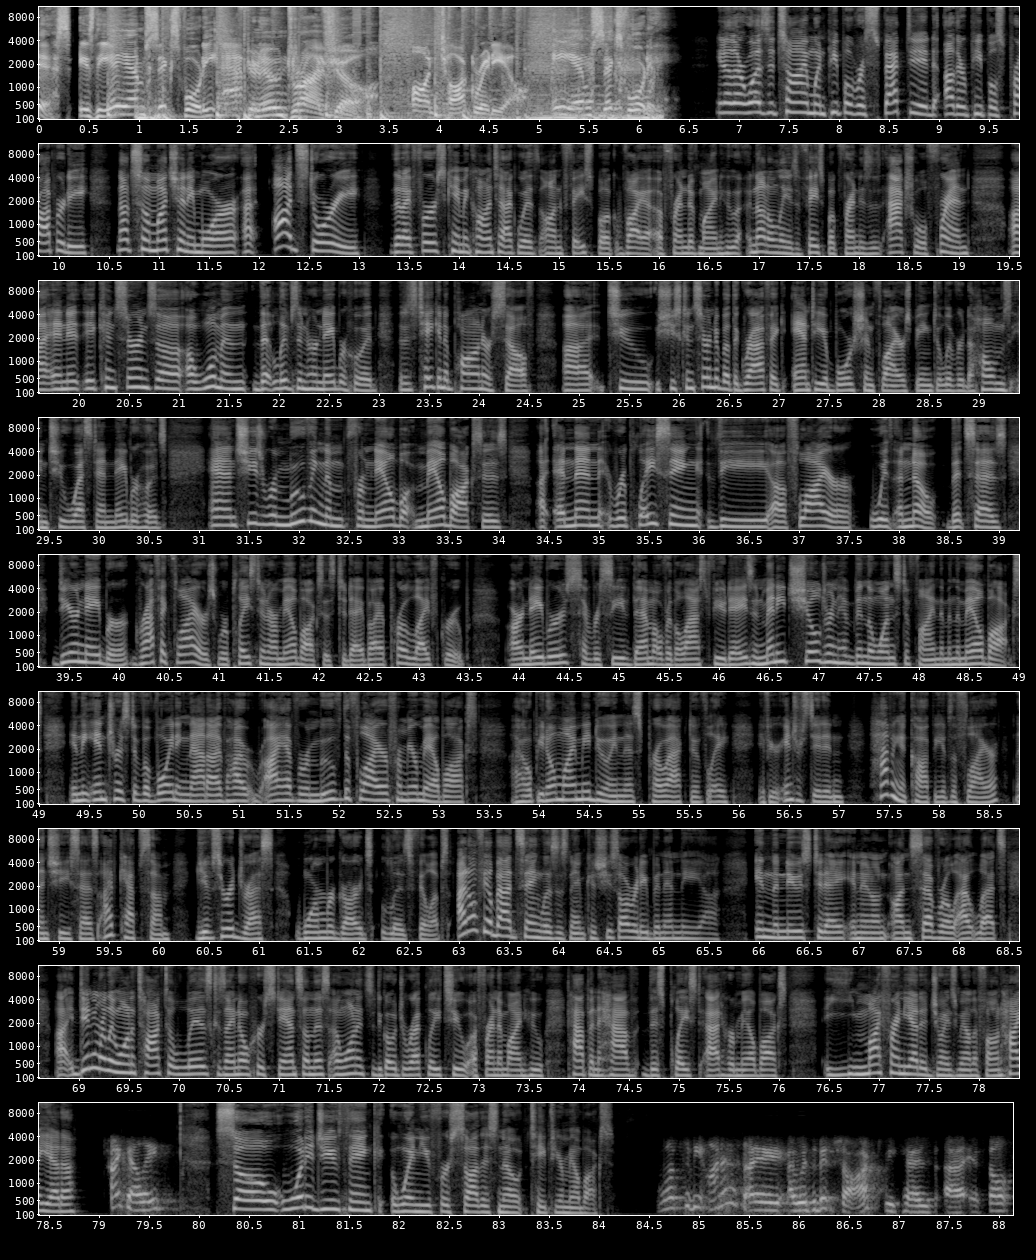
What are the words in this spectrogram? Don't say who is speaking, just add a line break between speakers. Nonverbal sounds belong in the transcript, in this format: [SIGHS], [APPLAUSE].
This is the AM 640 Afternoon Drive Show on Talk Radio. AM 640.
You know, there was a time when people respected other people's property, not so much anymore. Uh, odd story that I first came in contact with on Facebook via a friend of mine who not only is a Facebook friend, is his actual friend. Uh, and it, it concerns a, a, woman that lives in her neighborhood that has taken upon herself uh, to, she's concerned about the graphic anti abortion flyers being delivered to homes in two West End neighborhoods. And she's removing them from nail mailboxes uh, and then replacing the uh, flyer with a note that says, Dear neighbor, graphic flyers were placed in our mailboxes today by a pro life group. Our neighbors have received them over the last few days, and many children have been the ones to find them in the mailbox. In the interest of avoiding that, I've, I have removed the flyer from your mailbox. I hope you don't mind me doing this proactively. If you're interested in having a copy of the flyer, then she says, I've kept some, gives her address. Warm regards, Liz Phillips. I don't feel bad saying Liz's name because she's already been in the uh, in the news today and on, on several outlets. I didn't really want to talk to Liz because I know her stance on this. I wanted to go directly to a friend of mine who happened to have this placed at her mailbox. My friend Yetta joins me on the phone. Hi, Yetta.
Hi, Kelly.
So, what did you think when you first saw this note taped to your mailbox?
Well, to be honest, I, I was a bit shocked because uh, it felt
